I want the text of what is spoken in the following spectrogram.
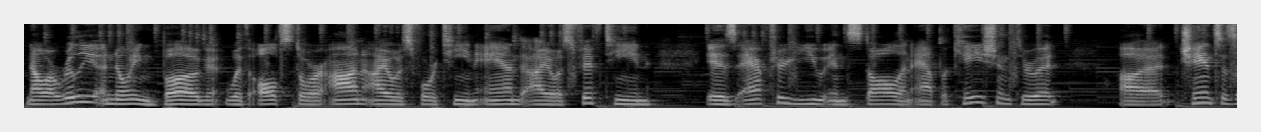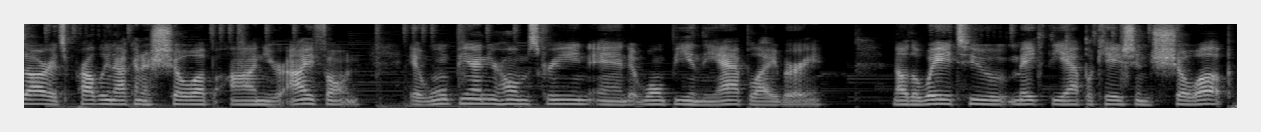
Now, a really annoying bug with AltStore on iOS 14 and iOS 15 is after you install an application through it, uh, chances are it's probably not going to show up on your iPhone. It won't be on your home screen and it won't be in the app library. Now the way to make the application show up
